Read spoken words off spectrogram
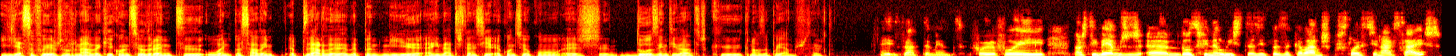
E essa foi a jornada que aconteceu durante o ano passado, em, apesar da, da, pandemia, ainda à distância, aconteceu com as 12 entidades que, que nós apoiamos, certo? Exatamente. Foi, foi, nós tivemos um, ah, 12 finalistas e depois acabámos por selecionar seis.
